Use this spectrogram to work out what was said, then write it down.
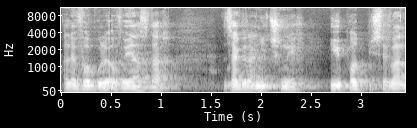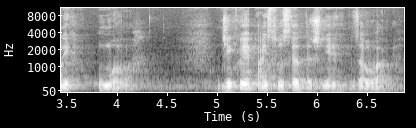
ale w ogóle o wyjazdach zagranicznych i podpisywanych umowach. Dziękuję Państwu serdecznie za uwagę.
